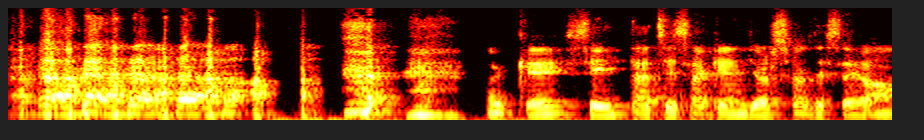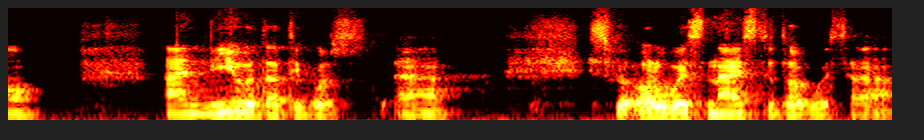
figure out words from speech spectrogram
okay, she touches again your shoulder. Say, "Oh, I knew that it was." Uh, it's always nice to talk with uh,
